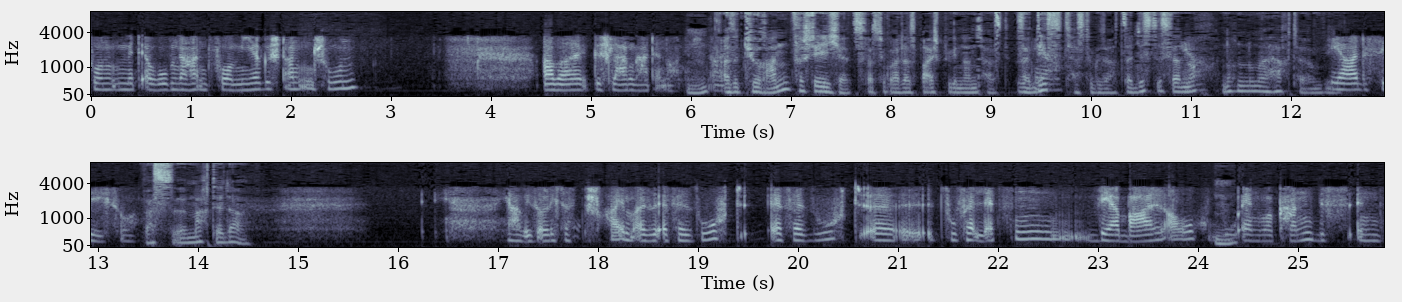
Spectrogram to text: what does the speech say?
schon mit erhobener Hand vor mir gestanden schon. Aber geschlagen hat er noch nicht. Nein. Also Tyrann verstehe ich jetzt, was du gerade als Beispiel genannt hast. Sadist hast du gesagt. Sadist ist ja, Ja. Noch, noch eine Nummer härter irgendwie. ja, das sehe ich so. Was äh, macht er da? ja, wie soll ich das beschreiben? Also er versucht, er versucht äh, zu verletzen, verbal auch, wo er nur kann, bis ins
